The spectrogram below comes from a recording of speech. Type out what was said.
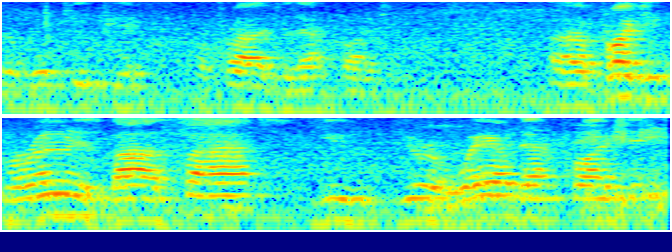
So we'll keep you apprised of that project. Uh, Project Maroon is bioscience. You, you're aware of that project.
